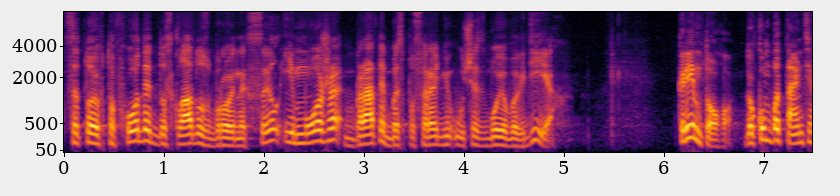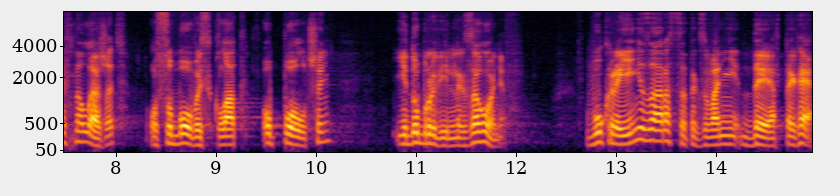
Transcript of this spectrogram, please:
це той, хто входить до складу Збройних сил і може брати безпосередню участь в бойових діях. Крім того, до комбатантів належать особовий склад ополчень і добровільних загонів. В Україні зараз це так звані ДФТГ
